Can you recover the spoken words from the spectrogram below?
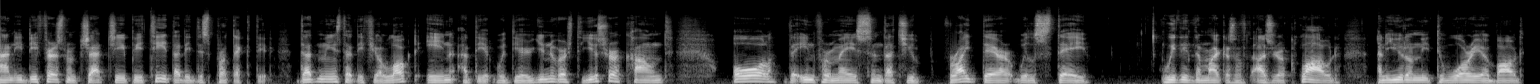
and it differs from ChatGPT that it is protected. That means that if you're logged in the, with your university user account, all the information that you write there will stay within the Microsoft Azure cloud, and you don't need to worry about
